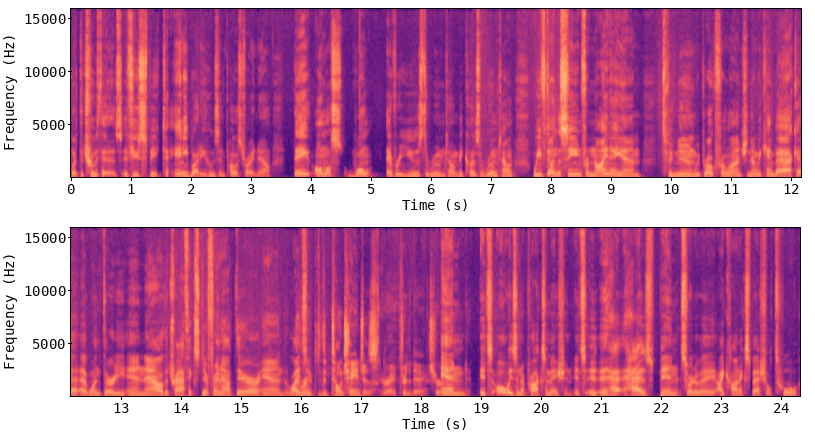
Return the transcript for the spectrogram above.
but the truth is, if you speak to anybody who's in post right now, they almost won't ever use the room tone because the room tone, we've done the scene from 9 a.m. to noon. We broke for lunch and then we came back at, at 1.30 and now the traffic's different out there and the The, lights room, are the tone changes right through the day. Sure. and it's always an approximation. It's, it it ha- has been sort of a iconic special tool,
